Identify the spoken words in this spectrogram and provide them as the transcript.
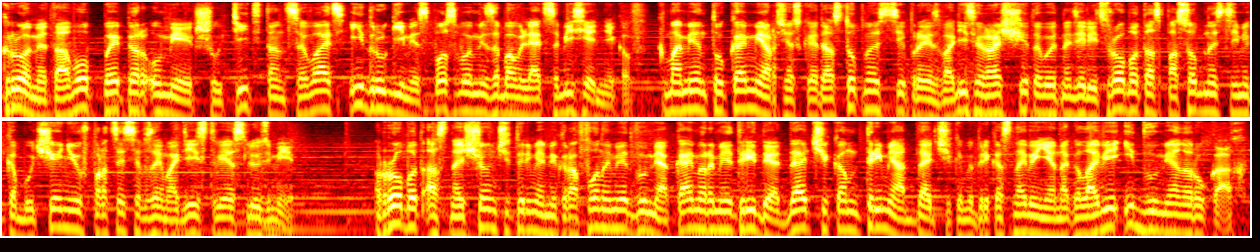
Кроме того, Пеппер умеет шутить, танцевать и другими способами забавлять собеседников. К моменту коммерческой доступности производитель рассчитывает наделить робота способностями к обучению в процессе взаимодействия с людьми. Робот оснащен четырьмя микрофонами, двумя камерами, 3D-датчиком, тремя датчиками прикосновения на голове и двумя на руках,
